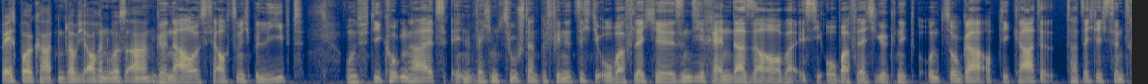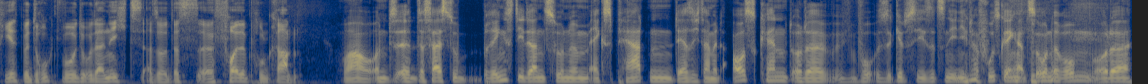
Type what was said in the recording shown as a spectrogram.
Baseballkarten, glaube ich, auch in den USA. Genau, ist ja auch ziemlich beliebt. Und die gucken halt, in welchem Zustand befindet sich die Oberfläche, sind die Ränder sauber, ist die Oberfläche geknickt und sogar, ob die Karte tatsächlich zentriert bedruckt wurde oder nicht. Also das äh, volle Programm. Wow, und äh, das heißt, du bringst die dann zu einem Experten, der sich damit auskennt oder wo gibt's die, sitzen die in jeder Fußgängerzone rum oder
